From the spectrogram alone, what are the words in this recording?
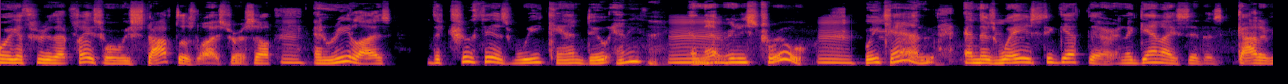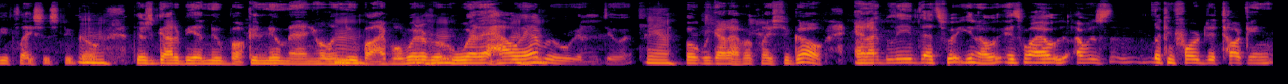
when we get through to that place where we stop those lies to ourselves mm. and realize the truth is we can do anything mm. and that mm. really is true mm. we can and there's ways to get there and again i say there's got to be places to go mm. there's got to be a new book a new manual a new mm. bible whatever mm-hmm. whatever however mm-hmm. we're going to do it yeah. but we got to have a place to go. And i believe that's what you know it's why I, I was looking forward to talking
